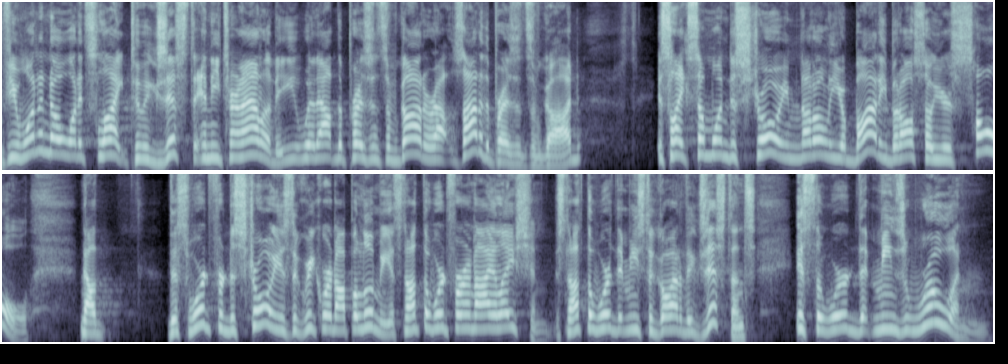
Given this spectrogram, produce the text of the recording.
If you want to know what it's like to exist in eternality without the presence of God or outside of the presence of God, it's like someone destroying not only your body, but also your soul. Now, this word for destroy is the Greek word apolumi. It's not the word for annihilation. It's not the word that means to go out of existence. It's the word that means ruin.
